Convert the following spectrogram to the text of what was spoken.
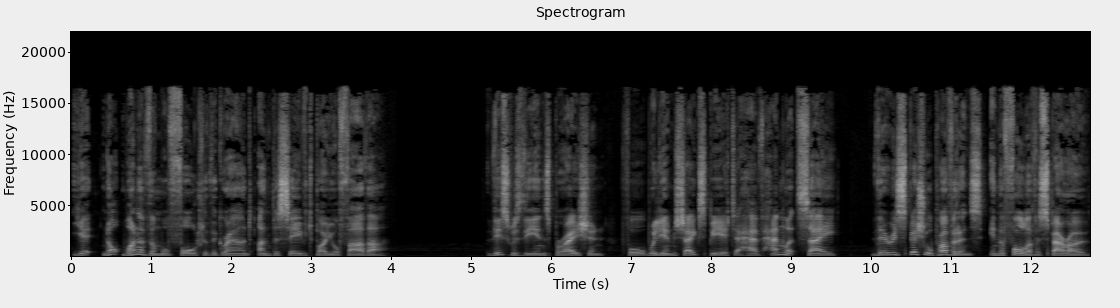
Yet not one of them will fall to the ground unperceived by your Father. This was the inspiration for William Shakespeare to have Hamlet say, There is special providence in the fall of a sparrow.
